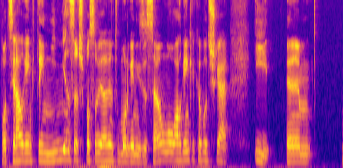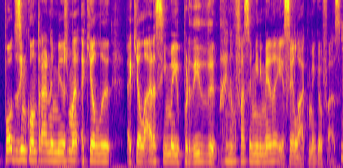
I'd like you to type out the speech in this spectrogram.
pode ser alguém que tem imensa responsabilidade dentro de uma organização ou alguém que acabou de chegar. E hum, podes encontrar na mesma aquele, aquele ar assim meio perdido de ai, não faço a mínima ideia, sei lá como é que eu faço.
